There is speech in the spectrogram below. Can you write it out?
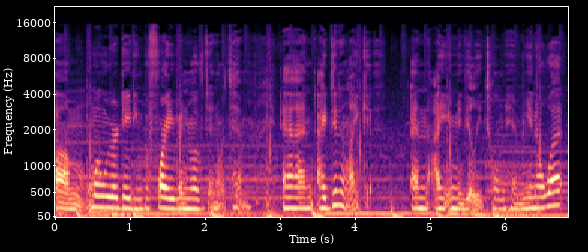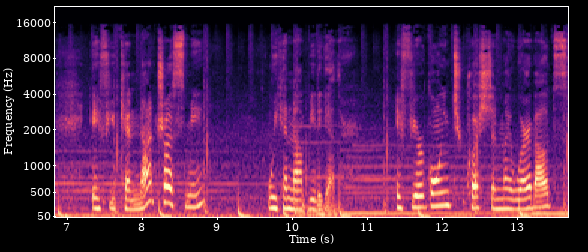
um, when we were dating before I even moved in with him. And I didn't like it. And I immediately told him, you know what? If you cannot trust me, we cannot be together. If you're going to question my whereabouts,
